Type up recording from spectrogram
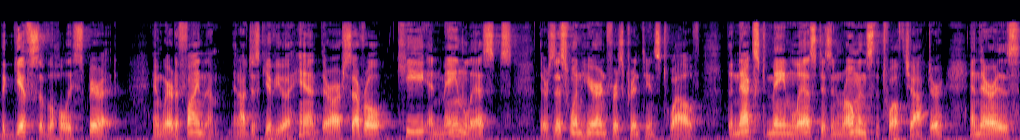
the gifts of the Holy Spirit and where to find them? And I'll just give you a hint. There are several key and main lists. There's this one here in 1 Corinthians 12. The next main list is in Romans, the 12th chapter, and there is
